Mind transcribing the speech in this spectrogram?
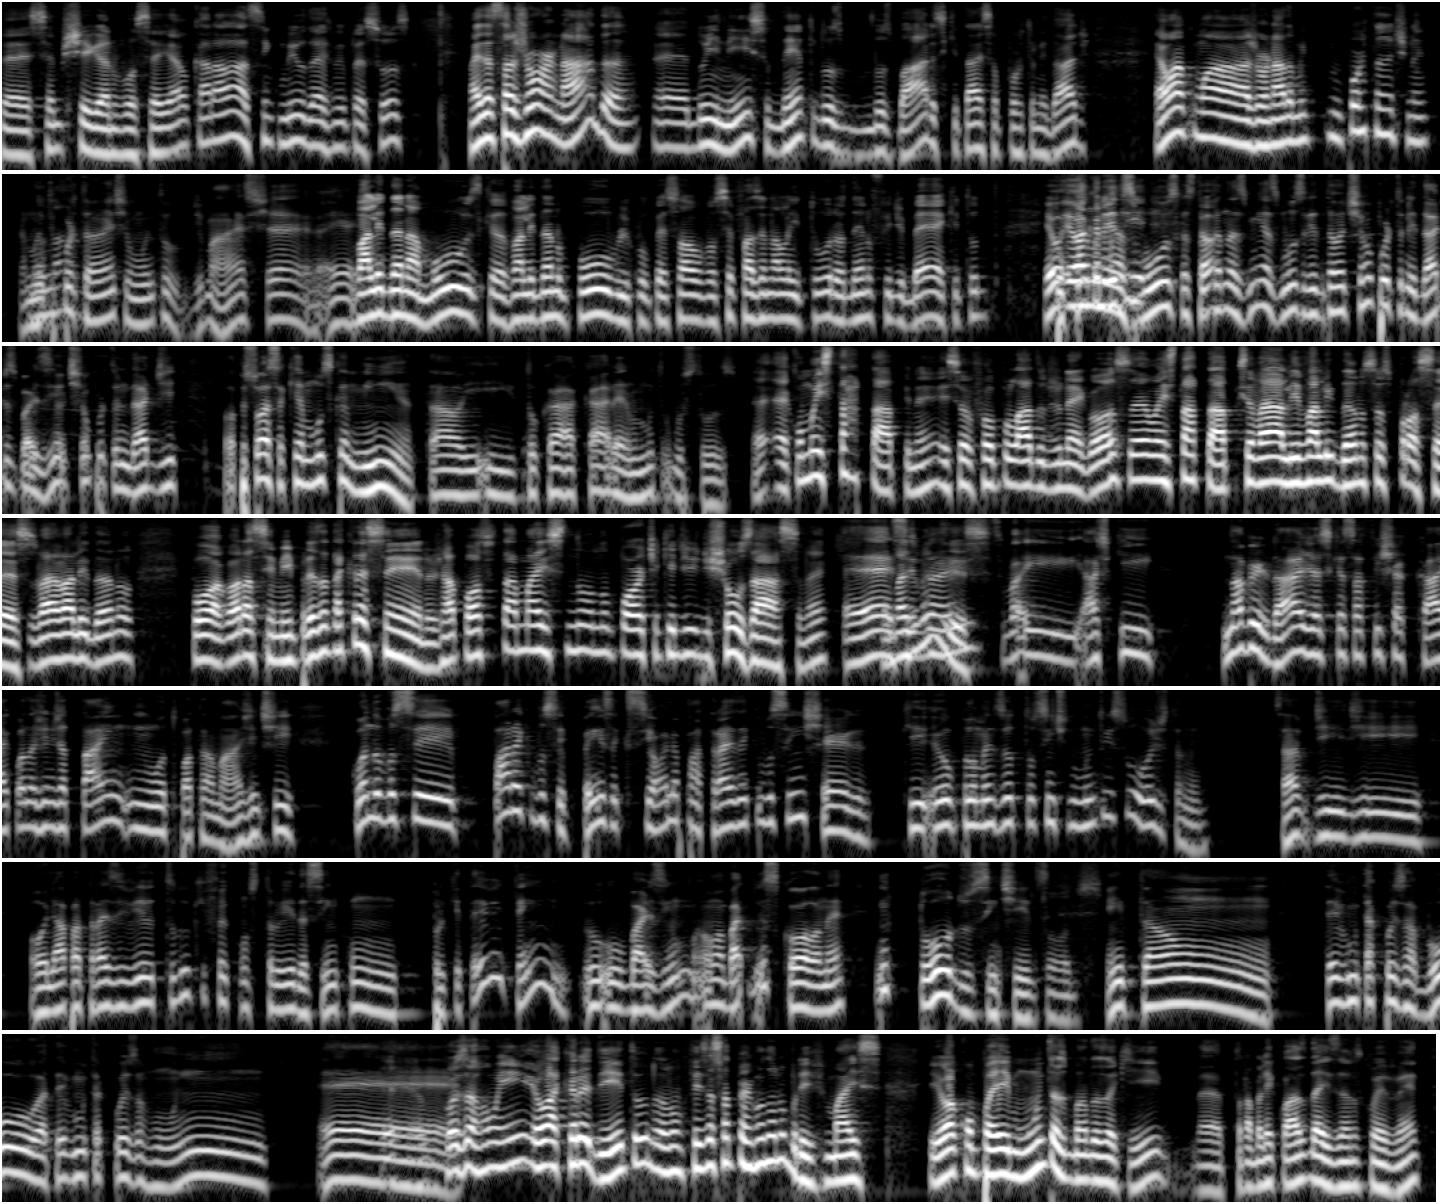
é, sempre chegando você, é o cara lá, 5 mil, 10 mil pessoas, mas essa jornada é, do início, dentro dos, dos bares, que tá essa oportunidade, é uma, uma jornada muito importante, né? É muito importante, muito demais. É, é... Validando a música, validando o público, o pessoal, você fazendo a leitura, dando feedback, tudo. Eu, tocando eu acredito. Minhas que... músicas, tocando as minhas músicas, então eu tinha oportunidade, os barzinhos, eu tinha oportunidade de falar, pessoal, essa aqui é música minha tal, e, e tocar, cara, é muito gostoso. É, é, como uma startup, né? E se eu for pro lado de negócio, é uma startup, que você vai ali validando seus processos, vai validando pô, agora sim, minha empresa tá crescendo, já posso estar tá mais no, no porte aqui de, de showzaço, né? É, é mais ou menos vai, isso. Você vai. Acho que, na verdade, acho que essa ficha cai quando a gente já tá em, em outro patamar. A gente. Quando você. Para que você pensa, que se olha para trás, é que você enxerga. Que eu, pelo menos, eu tô sentindo muito isso hoje também. Sabe? De. de olhar para trás e ver tudo que foi construído assim com porque teve tem o, o barzinho é uma baita escola né em todos os sentidos todos então teve muita coisa boa, teve muita coisa ruim. É... É, coisa ruim, eu acredito, eu não fiz essa pergunta no brief, mas eu acompanhei muitas bandas aqui, é, trabalhei quase 10 anos com o evento.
